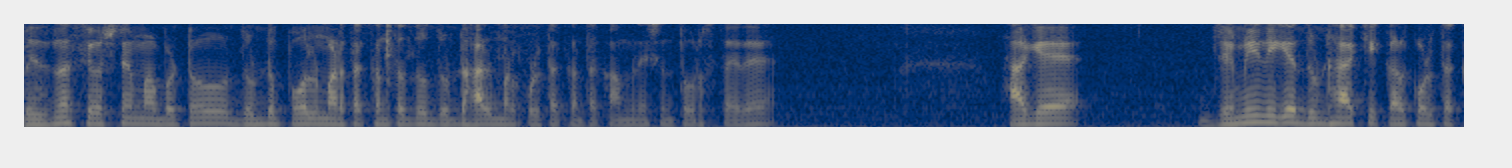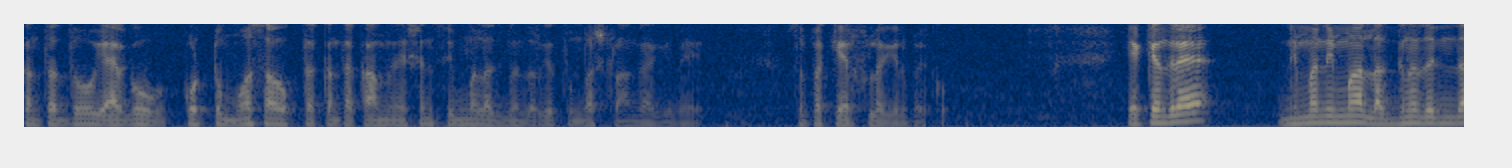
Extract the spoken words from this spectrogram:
ಬಿಸ್ನೆಸ್ ಯೋಚನೆ ಮಾಡಿಬಿಟ್ಟು ದುಡ್ಡು ಪೋಲ್ ಮಾಡ್ತಕ್ಕಂಥದ್ದು, ದುಡ್ಡು ಹಾಳು ಮಾಡ್ಕೊಳ್ತಕ್ಕಂಥ ಕಾಂಬಿನೇಷನ್ ತೋರಿಸ್ತಾ ಇದೆ. ಹಾಗೆ ಜಮೀನಿಗೆ ದುಡ್ಡು ಹಾಕಿ ಕಳ್ಕೊಳ್ತಕ್ಕಂಥದ್ದು, ಯಾರಿಗೂ ಕೊಟ್ಟು ಮೋಸ ಹೋಗ್ತಕ್ಕಂಥ ಕಾಂಬಿನೇಷನ್ ಸಿಂಹ ಲಗ್ನದವ್ರಿಗೆ ತುಂಬ ಸ್ಟ್ರಾಂಗ್ ಆಗಿದೆ. ಸ್ವಲ್ಪ ಕೇರ್ಫುಲ್ ಆಗಿರಬೇಕು. ಏಕೆಂದರೆ ನಿಮ್ಮ ನಿಮ್ಮ ಲಗ್ನದಿಂದ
